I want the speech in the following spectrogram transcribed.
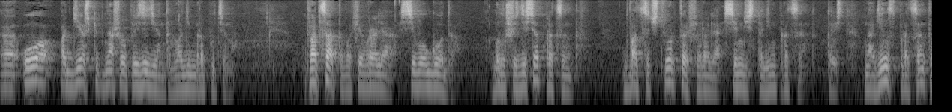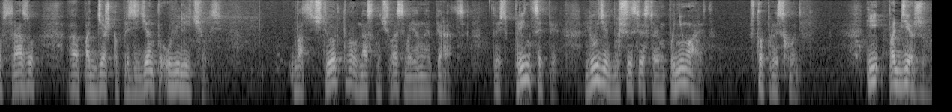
о поддержке нашего президента Владимира Путина. 20 февраля сего года было 60%, 24 февраля 71%. То есть на 11% сразу э, поддержка президента увеличилась. 24 у нас началась военная операция. То есть, в принципе, люди в большинстве своем понимают, что происходит, и поддерживают.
